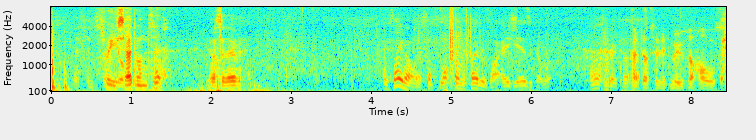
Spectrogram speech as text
That's what you said, wasn't it? Pass it over. I'm saying all this. Last time I played was like eight years ago. But I don't think That doesn't it move the holes in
